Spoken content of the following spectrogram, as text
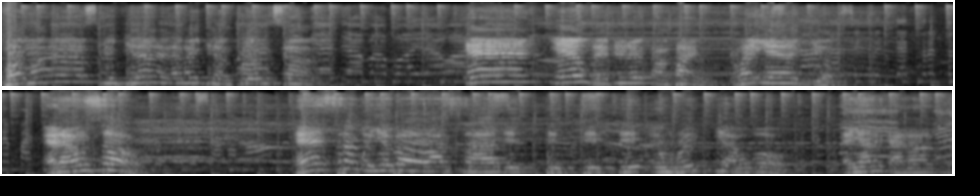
bɔnmɔ nugyina na nama gyina kurom kan kɛ yɛ wɛdi ne kampain wɔyɛ yɔ ɛnɛ nso ɛsra mo yɛ ba wa saa de de ewuro ti awɔ ɛyɛ ne kana sɔ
